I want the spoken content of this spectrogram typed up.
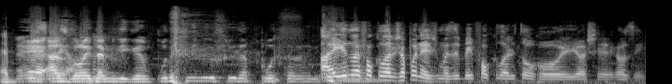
É, É, as lolas da minigun, puta que inimigo filho da puta, velho. Aí não é folclore japonês, mas é bem folclore Toho e eu achei legalzinho.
